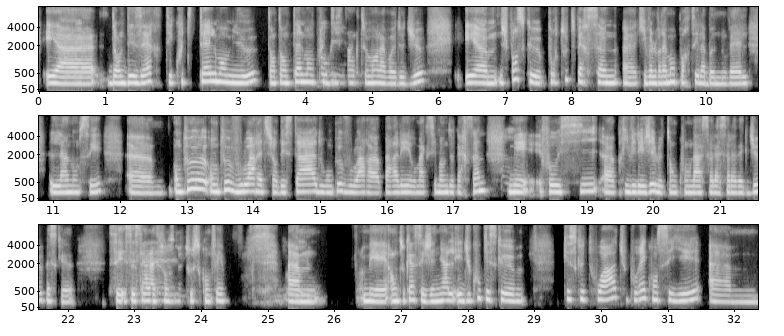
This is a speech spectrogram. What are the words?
Et euh, dans le désert, t'écoutes tellement mieux, t'entends tellement plus distinctement la voix de Dieu. Et euh, je pense que pour toute personne qui veulent vraiment porter la bonne nouvelle, l'annoncer, on peut on peut vouloir être sur des où on peut vouloir euh, parler au maximum de personnes, mais il faut aussi euh, privilégier le temps qu'on a seul à seul avec Dieu parce que c'est ça la source de tout ce qu'on fait. Euh, mais en tout cas, c'est génial. Et du coup, qu'est-ce que qu'est-ce que toi tu pourrais conseiller euh,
